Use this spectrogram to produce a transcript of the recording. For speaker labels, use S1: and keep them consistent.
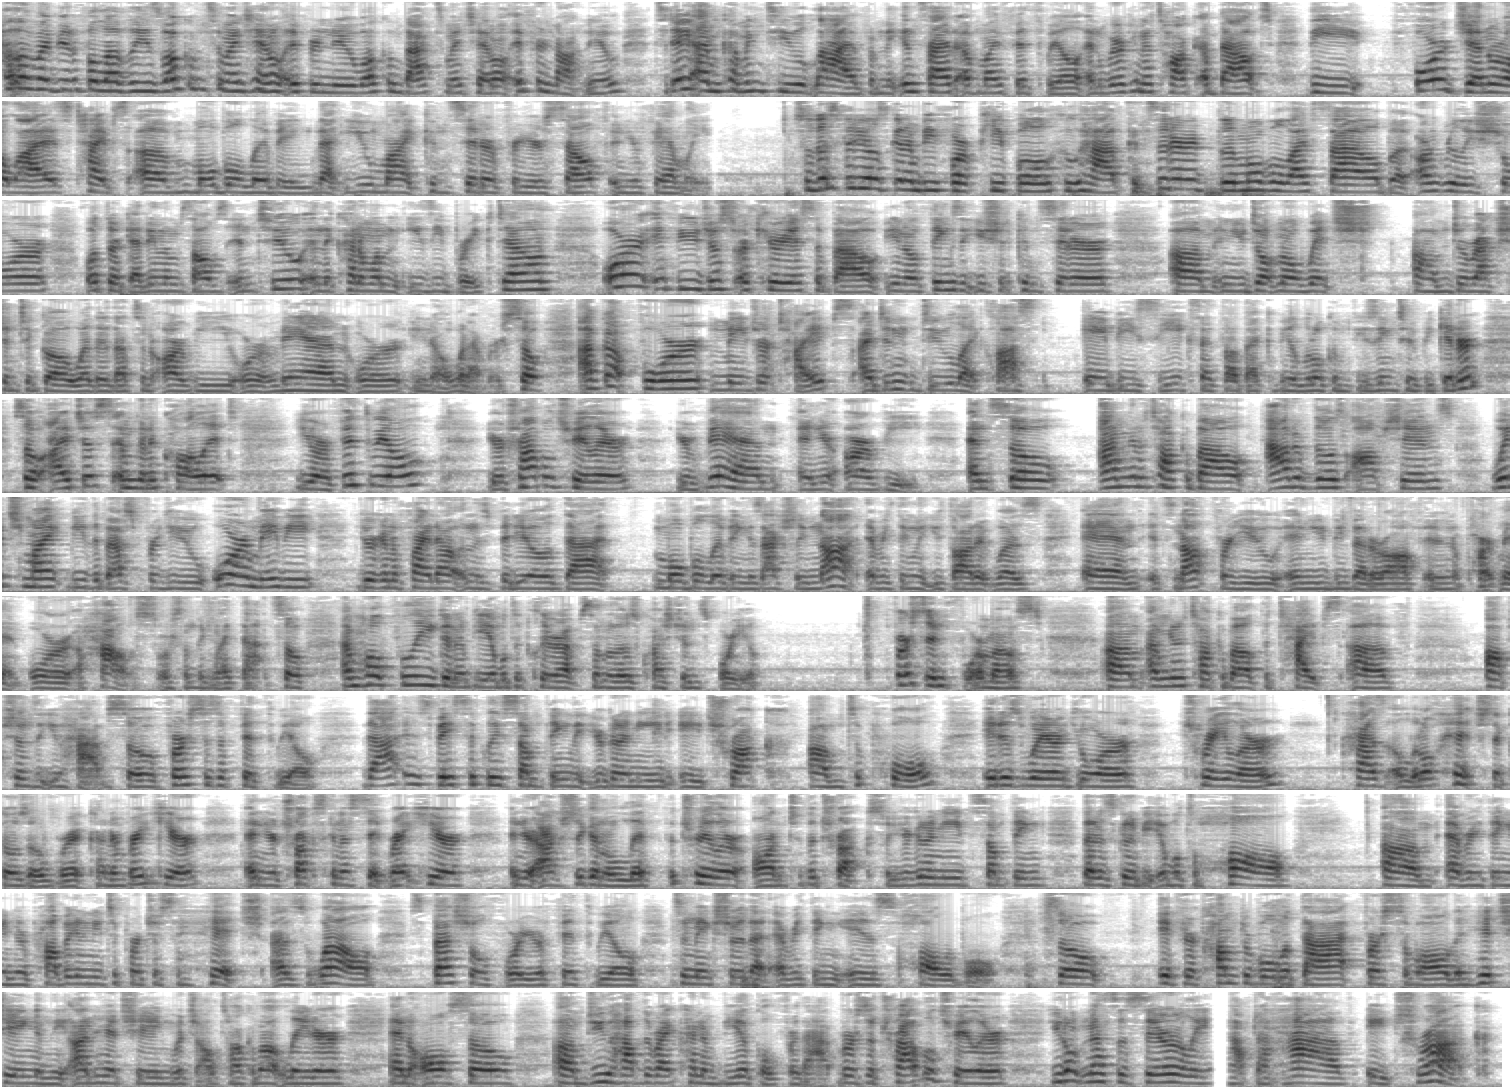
S1: Hello my beautiful lovelies, welcome to my channel if you're new, welcome back to my channel if you're not new. Today I'm coming to you live from the inside of my fifth wheel and we're going to talk about the four generalized types of mobile living that you might consider for yourself and your family. So this video is going to be for people who have considered the mobile lifestyle but aren't really sure what they're getting themselves into and they kind of want an easy breakdown or if you just are curious about, you know, things that you should consider um, and you don't know which um, direction to go, whether that's an RV or a van or, you know, whatever. So I've got four major types. I didn't do like class A, B, C because I thought that could be a little confusing to a beginner. So I just am going to call it your fifth wheel, your travel trailer, your van, and your RV. And so I'm going to talk about out of those options, which might be the best for you, or maybe you're going to find out in this video that mobile living is actually not everything that you thought it was and it's not for you and you'd be better off in an apartment or a house or something like that. So I'm hopefully going to be able to clear up some of those questions for you. First and foremost, um, I'm going to talk about the types of options that you have. So first is a fifth wheel. That is basically something that you're going to need a truck um, to pull. It is where your trailer has a little hitch that goes over it, kind of right here, and your truck's gonna sit right here, and you're actually gonna lift the trailer onto the truck. So you're gonna need something that is gonna be able to haul um, everything, and you're probably gonna need to purchase a hitch as well, special for your fifth wheel, to make sure that everything is haulable. So if you're comfortable with that, first of all, the hitching and the unhitching, which I'll talk about later, and also, um, do you have the right kind of vehicle for that? Versus a travel trailer, you don't necessarily have to have a truck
